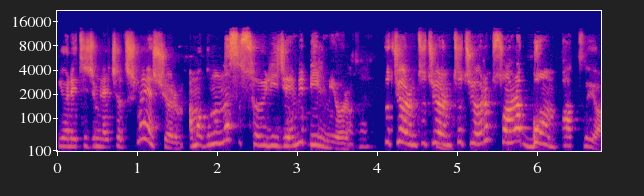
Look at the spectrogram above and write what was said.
yöneticimle çatışma yaşıyorum ama bunu nasıl söyleyeceğimi bilmiyorum. Tutuyorum, tutuyorum, tutuyorum sonra bom patlıyor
